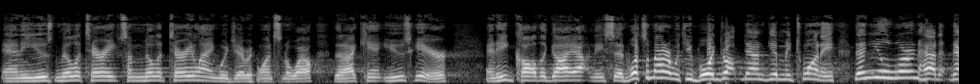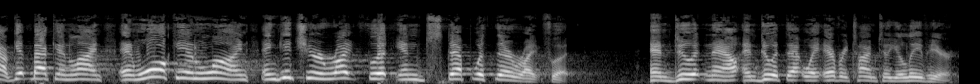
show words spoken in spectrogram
and he used military, some military language every once in a while that I can't use here, and he'd call the guy out and he said, what's the matter with you boy? Drop down give me 20. Then you'll learn how to, now get back in line and walk in line and get your right foot in step with their right foot. And do it now and do it that way every time till you leave here.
